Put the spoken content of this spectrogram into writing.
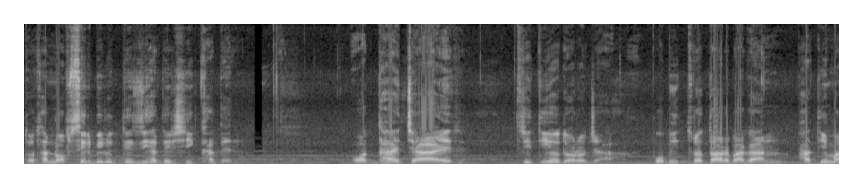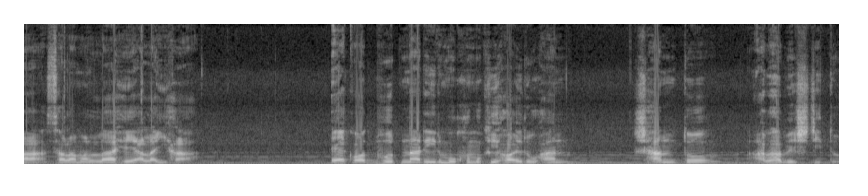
তথা নফসের বিরুদ্ধে জিহাদের শিক্ষা দেন। অধ্যায় চায়ের তৃতীয় দরজা, পবিত্রতার বাগান, ফাতিমা সালাম আল্লাহে আলাইহা। এক অদ্ভুত নারীর মুখোমুখি হয় রুহান, শান্ত, আভাবেষ্টিত।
